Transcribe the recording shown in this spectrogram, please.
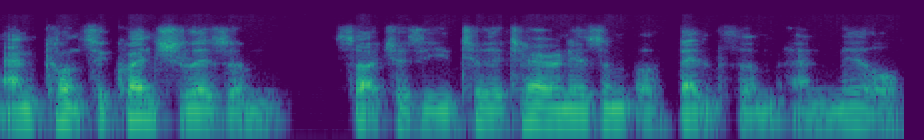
and consequentialism, such as the utilitarianism of Bentham and Mill.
